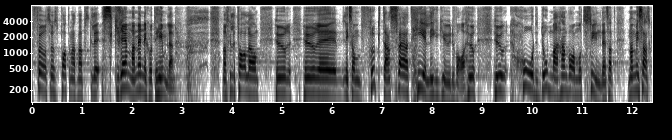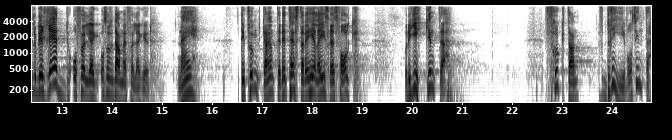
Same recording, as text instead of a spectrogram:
förr så pratade man om att man skulle skrämma människor till himlen. Man skulle tala om hur, hur eh, liksom fruktansvärt helig Gud var, hur, hur hård domare han var mot synden så att man minsann skulle bli rädd och, följa, och så därmed följa Gud. Nej, det funkar inte. Det testade hela Israels folk och det gick inte. Fruktan driver oss inte.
